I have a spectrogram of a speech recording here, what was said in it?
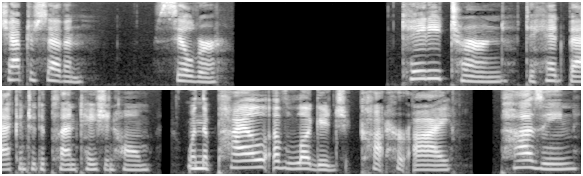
Chapter 7 Silver Katie turned to head back into the plantation home when the pile of luggage caught her eye. Pausing,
